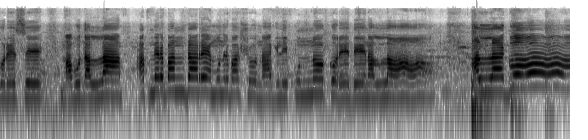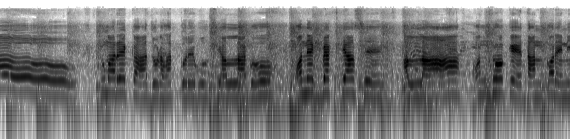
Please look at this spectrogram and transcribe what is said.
করেছে, মাবুদ আল্লাহ, আপনার বান্দারে মনের বাস না গেলে পুণ্য করে দেন আল্লাহ। আল্লাহ গো, তোমারে কাজোর হাত করে বলছি আল্লাহ গো, অনেক ব্যক্তি আছে, আল্লাহ অন্ধকে দান করেনি,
